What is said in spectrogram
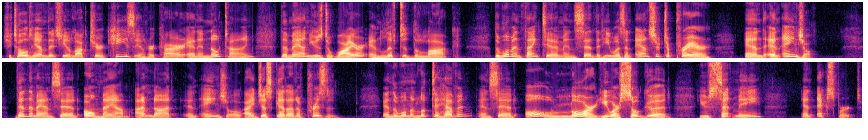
She told him that she had locked her keys in her car, and in no time the man used a wire and lifted the lock. The woman thanked him and said that he was an answer to prayer and an angel. Then the man said, Oh, ma'am, I'm not an angel. I just got out of prison. And the woman looked to heaven and said, Oh, Lord, you are so good. You sent me an expert.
